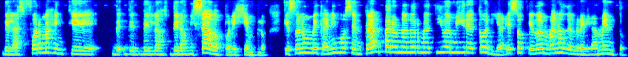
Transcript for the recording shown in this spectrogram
de las formas en que, de, los, de, los, visados, por ejemplo, que son un mecanismo central para una normativa migratoria. Eso quedó en manos del reglamento.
